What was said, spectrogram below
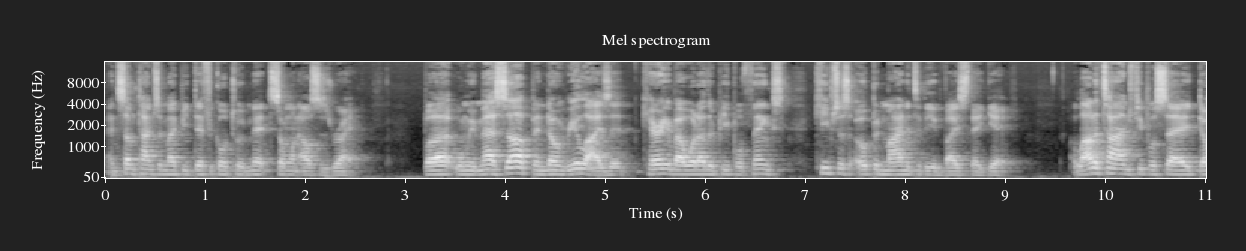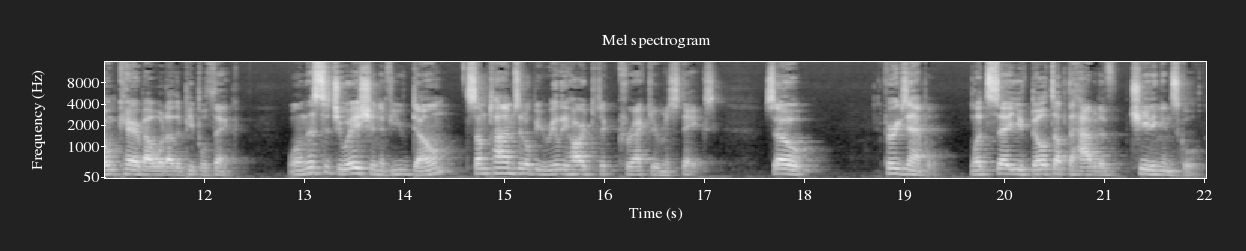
and sometimes it might be difficult to admit someone else is right. But when we mess up and don't realize it, caring about what other people thinks keeps us open-minded to the advice they give. A lot of times people say, don't care about what other people think. Well, in this situation, if you don't, sometimes it'll be really hard to correct your mistakes. So for example, let's say you've built up the habit of cheating in school.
